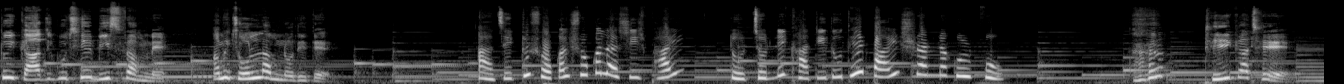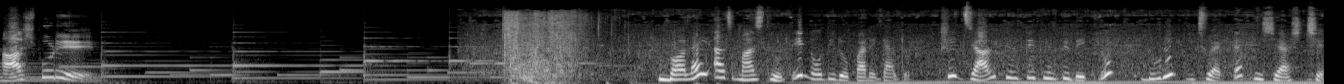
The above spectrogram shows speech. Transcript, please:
তুই কাজ গুছিয়ে বিশ্রাম নে। আমি চললাম নদীতে। আজ একটু সকাল সকাল আসিস ভাই। তোর জন্য খাঁটি দুধের পায়েস রান্না করব। ঠিক আছে আসব রে বলাই আজ মাছ ধরতে নদীর ওপারে গেল। সে জাল ফেলতে ফেলতে দেখল দূরে কিছু একটা ভেসে আসছে।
